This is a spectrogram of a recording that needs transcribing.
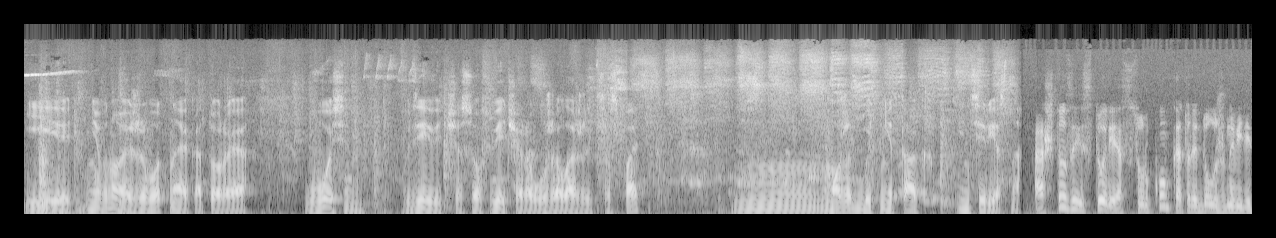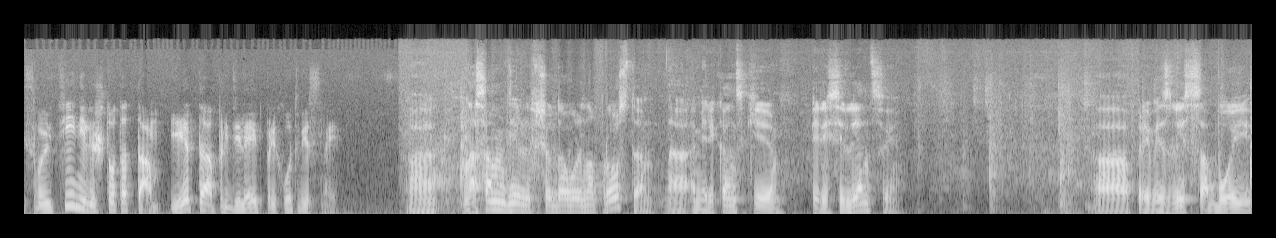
И дневное животное, которое в 8-9 часов вечера уже ложится спать, может быть не так интересно. А что за история с сурком, который должен увидеть свою тень или что-то там, и это определяет приход весны? А, на самом деле все довольно просто. А, американские переселенцы а, привезли с собой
